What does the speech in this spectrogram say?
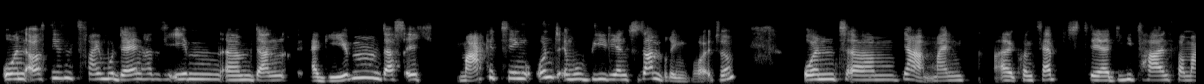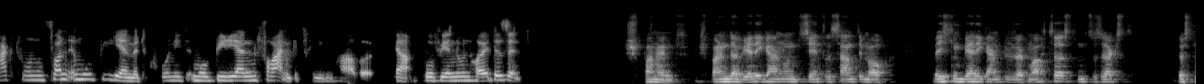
Und aus diesen zwei Modellen hat sich eben ähm, dann ergeben, dass ich Marketing und Immobilien zusammenbringen wollte. Und ähm, ja, mein äh, Konzept der digitalen Vermarktung von Immobilien mit Kronit Immobilien vorangetrieben habe. Ja, wo wir nun heute sind. Spannend, spannender Werdegang und sehr interessant eben auch, welchen Werdegang du da gemacht hast. Und du sagst, Du hast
